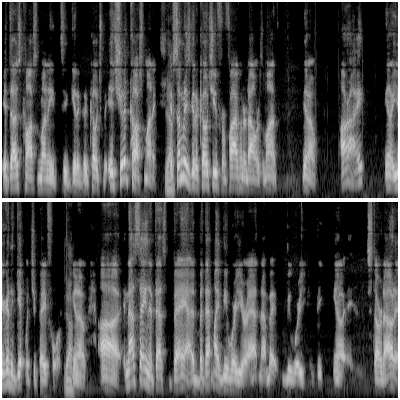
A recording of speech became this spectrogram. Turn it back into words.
it does cost money to get a good coach, but it should cost money. Yeah. If somebody's going to coach you for five hundred dollars a month, you know, all right, you know you're going to get what you pay for yeah. you know? Uh not saying that that's bad but that might be where you're at and that might be where you can be you know start out at.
